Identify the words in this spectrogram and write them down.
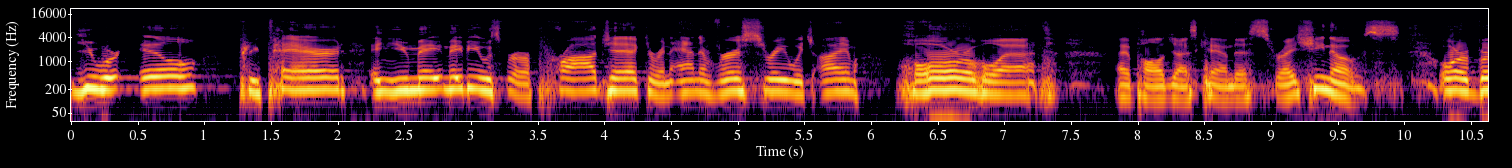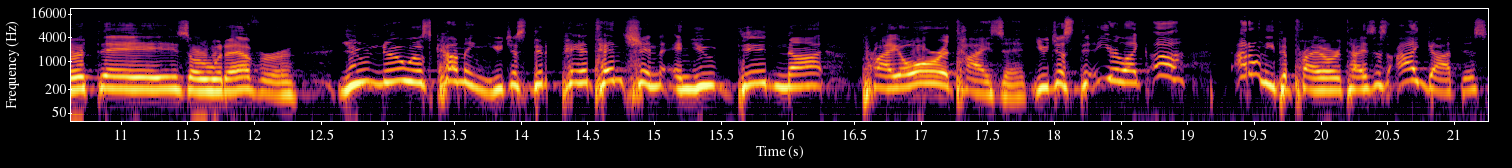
You were ill prepared and you may maybe it was for a project or an anniversary which I am horrible at. I apologize, Candace, right? She knows. Or birthdays or whatever. You knew it was coming. You just didn't pay attention and you did not prioritize it. You just, you're like, oh, I don't need to prioritize this. I got this.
